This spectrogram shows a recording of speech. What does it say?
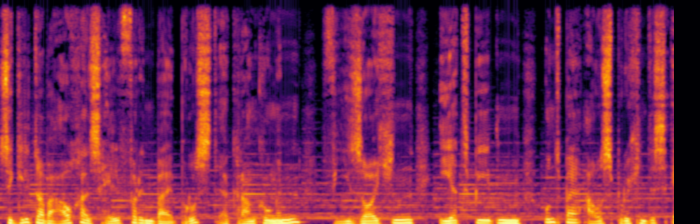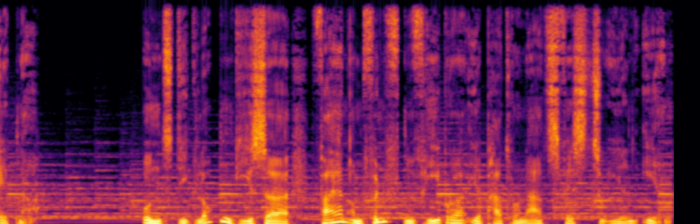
Sie gilt aber auch als Helferin bei Brusterkrankungen, Viehseuchen, Erdbeben und bei Ausbrüchen des Ätna. Und die Glockengießer feiern am 5. Februar ihr Patronatsfest zu ihren Ehren.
